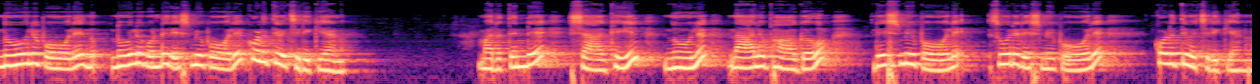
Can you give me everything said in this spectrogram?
നൂൽ പോലെ നൂൽ കൊണ്ട് രശ്മി പോലെ കൊളുത്തി വച്ചിരിക്കുകയാണ്. മരത്തിന്റെ ശാഖയിൽ നൂൽ നാലു ഭാഗവും രശ്മി പോലെ സൂര്യരശ്മി പോലെ കൊളുത്തി വച്ചിരിക്കുകയാണ്.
